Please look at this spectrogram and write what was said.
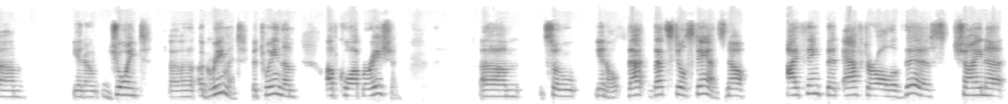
um, you know joint uh, agreement between them of cooperation um, so you know that that still stands now I think that after all of this, China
